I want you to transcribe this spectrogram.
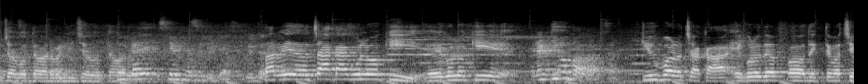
উঁচা করতে পারবে নিচে করতে পারবে। সেম ফ্যাসিলিটি আছে দুইটাই। তার এই চাকাগুলো কি? এগুলো কি? এটা টিউব বালা আছে টিউবার চাকা এগুলোতে দেখতে পাচ্ছি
